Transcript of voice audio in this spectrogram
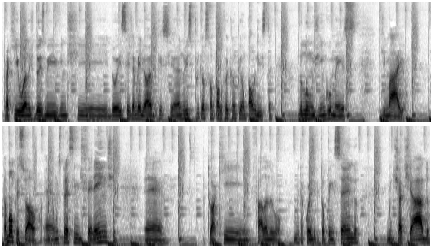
para que o ano de 2022 seja melhor do que esse ano. Isso porque o São Paulo foi campeão paulista no longínquo mês de maio. Tá bom, pessoal? É um expressinho diferente. É, tô aqui falando muita coisa que tô pensando, muito chateado.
